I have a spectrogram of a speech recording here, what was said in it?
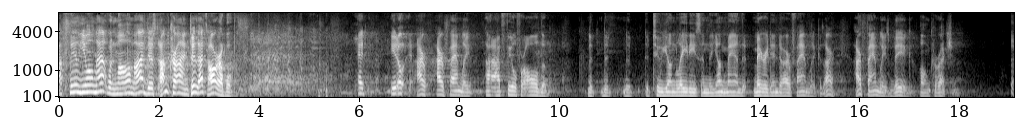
I feel you on that one, Mom. I just, I'm crying too. That's horrible. and, you know, our, our family, I, I feel for all the, the, the, the, the two young ladies and the young man that married into our family, because our, our family is big on correction.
